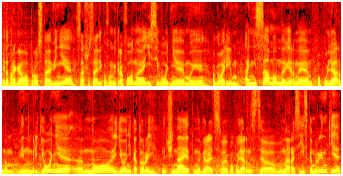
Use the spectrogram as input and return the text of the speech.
Это программа «Просто о вине». Саша Садиков у микрофона. И сегодня мы поговорим о не самом, наверное, популярном винном регионе, но регионе, который начинает набирать свою популярность э, на российском рынке.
